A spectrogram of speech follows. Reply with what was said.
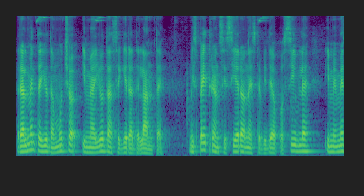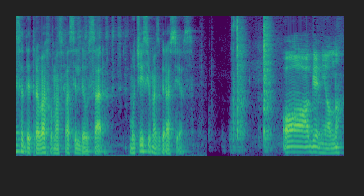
Realmente ayuda mucho y me ayuda a seguir adelante. Mis Patreons hicieron este video posible y mi mesa de trabajo más fácil de usar. Muchísimas gracias. O, genijalno.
